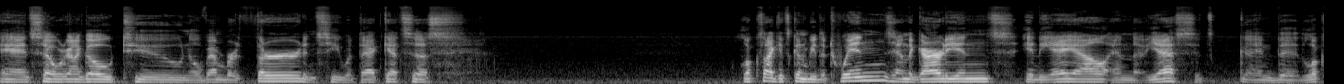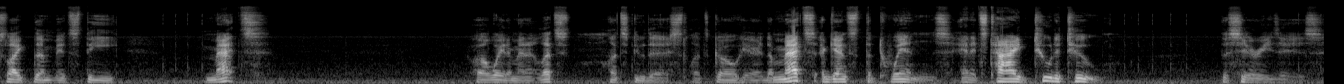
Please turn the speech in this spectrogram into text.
And so we're going to go to November 3rd and see what that gets us. Looks like it's going to be the Twins and the Guardians in the AL. And the, yes, it's and it looks like the It's the Mets. Well, wait a minute. Let's let's do this. Let's go here. The Mets against the Twins, and it's tied two to two. The series is.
